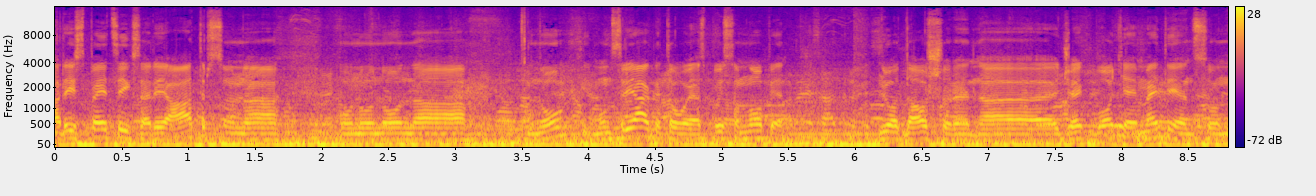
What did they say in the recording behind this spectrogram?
arī spēcīgs, arī ātrs. Un, un, un, un, nu, mums ir jāgatavojas pavisam nopietni. Ļoti daudz šodien džeku bloķēja metienus, un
